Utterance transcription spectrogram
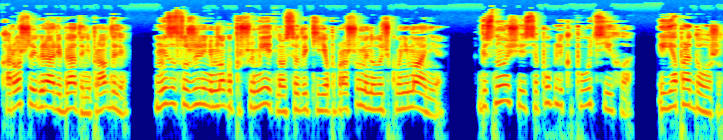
Хорошая игра, ребята, не правда ли? Мы заслужили немного пошуметь, но все-таки я попрошу минуточку внимания». Беснующаяся публика поутихла, и я продолжил.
